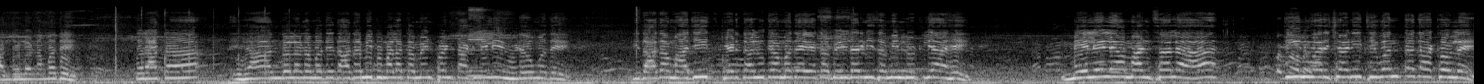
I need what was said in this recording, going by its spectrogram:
आंदोलनामध्ये. तर आता ह्या आंदोलनामध्ये दादा मी तुम्हाला कमेंट पण टाकलेली आहे व्हिडिओमध्ये. की दादा माझी खेड तालुक्यामध्ये एका बिल्डरनी जमीन लुटली आहे. मेलेल्या माणसाला तीन वर्षांनी जिवंत दाखवलंय.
